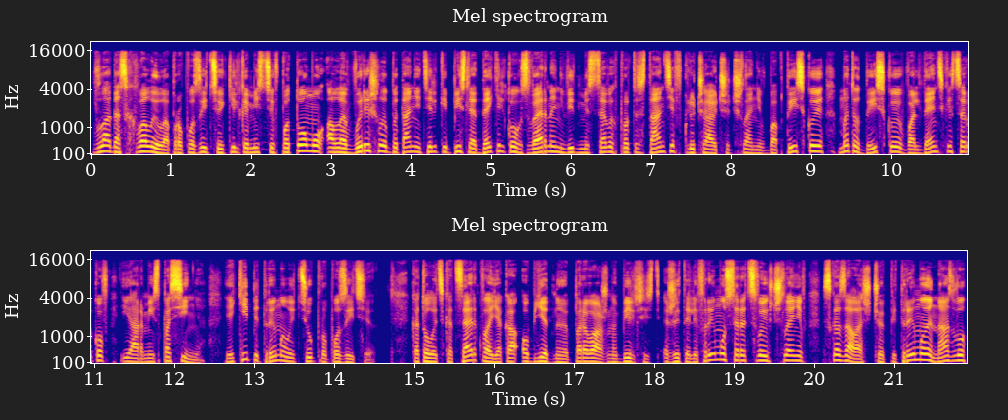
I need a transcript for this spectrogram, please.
Влада схвалила пропозицію кілька місяців по тому, але вирішили питання тільки після декількох звернень від місцевих протестантів, включаючи членів Баптистської, методистської, вальденських церков і армії спасіння, які підтримали цю пропозицію. Католицька церква, яка об'єднує переважно більшість жителів Риму серед своїх членів, сказала, що підтримує назву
